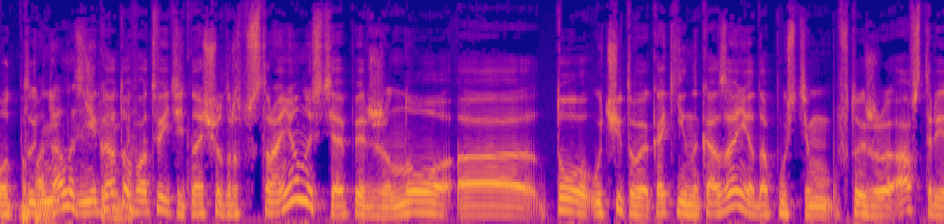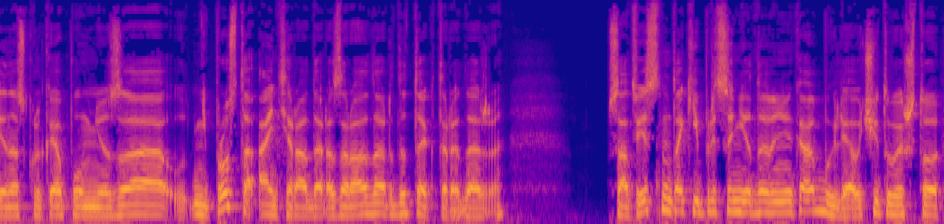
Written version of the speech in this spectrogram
Вот Попадалось не, не готов ответить насчет распространенности, опять же, но э, то, учитывая, какие наказания, допустим, в той же Австрии, насколько я помню, за не просто антирадар, а за радар-детекторы даже. Соответственно, такие прецеденты наверняка были. А учитывая, что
